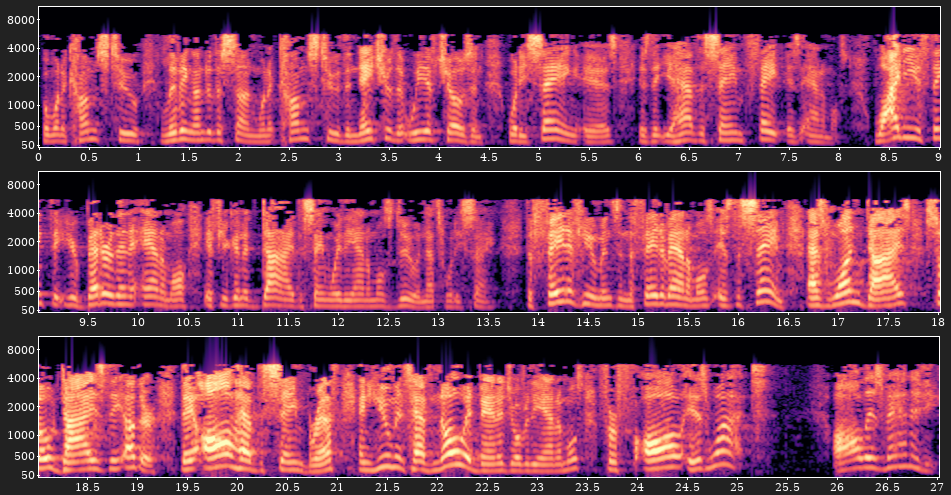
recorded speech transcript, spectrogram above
But when it comes to living under the sun, when it comes to the nature that we have chosen, what he's saying is, is that you have the same fate as animals. Why do you think that you're better than an animal if you're going to die the same way the animals do? And that's what he's saying. The fate of humans and the fate of animals is the same. As one dies, so dies the other. They all have the same breath, and humans have no advantage over the animals, for all is what? All is vanity.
